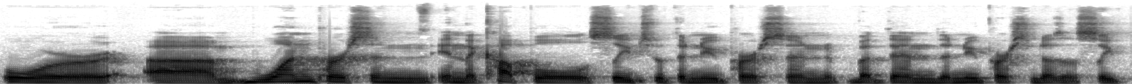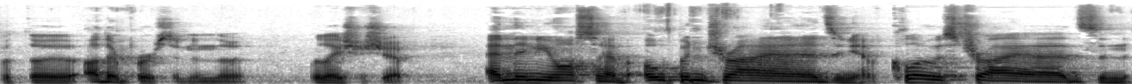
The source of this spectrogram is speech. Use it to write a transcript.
or um, one person in the couple sleeps with the new person, but then the new person doesn't sleep with the other person in the relationship. And then you also have open triads and you have closed triads. And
